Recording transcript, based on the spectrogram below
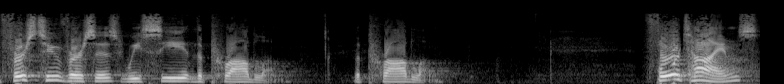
The first two verses, we see the problem. The problem. Four times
